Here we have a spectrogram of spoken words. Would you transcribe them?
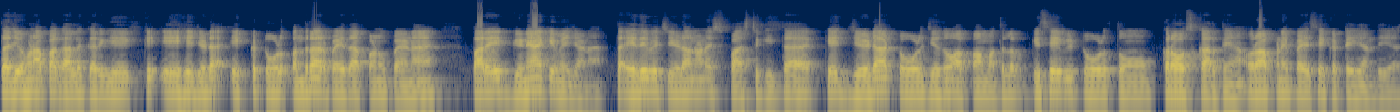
ਤਾਂ ਜੇ ਹੁਣ ਆਪਾਂ ਗੱਲ ਕਰੀਏ ਕਿ ਇਹ ਜਿਹੜਾ ਇੱਕ ਟੋਲ 15 ਰੁਪਏ ਦਾ ਆਪਾਂ ਨੂੰ ਪੈਣਾ ਹੈ ਪਰ ਇਹ ਗਿਣਿਆ ਕਿਵੇਂ ਜਾਣਾ ਤਾਂ ਇਹਦੇ ਵਿੱਚ ਜਿਹੜਾ ਉਹਨਾਂ ਨੇ ਸਪਸ਼ਟ ਕੀਤਾ ਹੈ ਕਿ ਜਿਹੜਾ ਟੋਲ ਜਦੋਂ ਆਪਾਂ ਮਤਲਬ ਕਿਸੇ ਵੀ ਟੋਲ ਤੋਂ ਕ੍ਰਾਸ ਕਰਦੇ ਹਾਂ ਔਰ ਆਪਣੇ ਪੈਸੇ ਕੱਟੇ ਜਾਂਦੇ ਆ,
